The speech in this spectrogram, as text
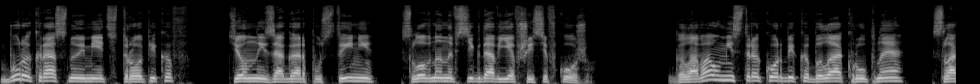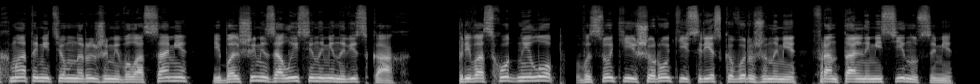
буро-красную медь тропиков, темный загар пустыни, словно навсегда въевшийся в кожу. Голова у мистера Корбика была крупная, с лохматыми темно-рыжими волосами и большими залысинами на висках. Превосходный лоб, высокий и широкий с резко выраженными фронтальными синусами,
